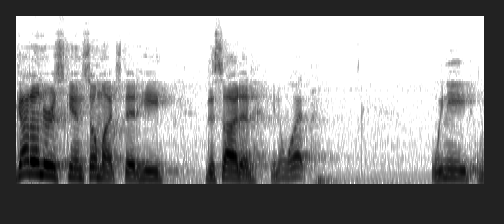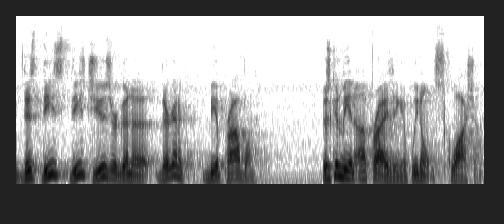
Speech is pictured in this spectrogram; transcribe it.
got under his skin so much that he decided, you know what? We need this, these, these Jews are gonna, they're gonna be a problem. There's going to be an uprising if we don't squash them.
